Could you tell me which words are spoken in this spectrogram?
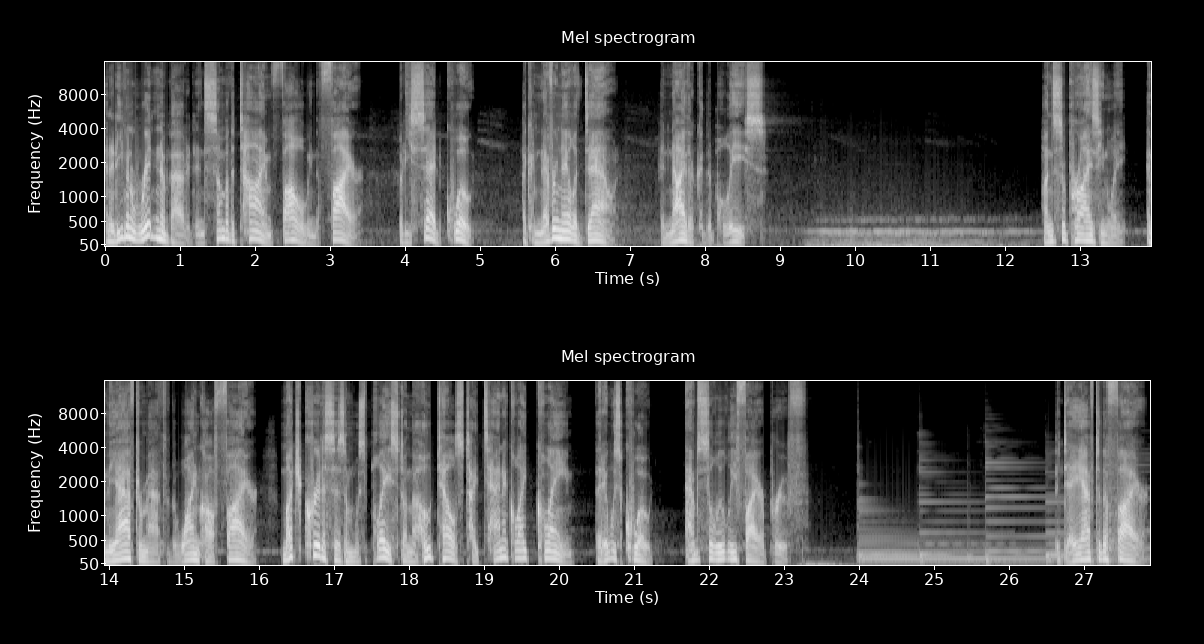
and had even written about it in some of the time following the fire. But he said, quote, I could never nail it down, and neither could the police. Unsurprisingly, in the aftermath of the Winecoff fire, much criticism was placed on the hotel's Titanic like claim that it was, quote, absolutely fireproof. The day after the fire,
